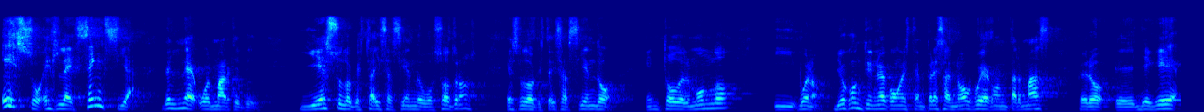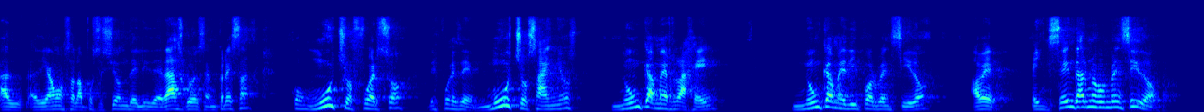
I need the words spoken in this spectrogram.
Eso es la esencia del network marketing. Y eso es lo que estáis haciendo vosotros, eso es lo que estáis haciendo en todo el mundo. Y bueno, yo continué con esta empresa, no os voy a contar más, pero eh, llegué al, a, digamos, a la posición de liderazgo de esa empresa con mucho esfuerzo, después de muchos años, nunca me rajé, nunca me di por vencido. A ver, pensé en darme por vencido.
